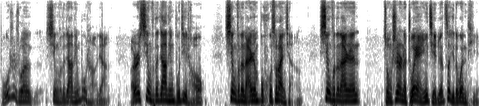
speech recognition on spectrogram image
不是说幸福的家庭不吵架，而是幸福的家庭不记仇，幸福的男人不胡思乱想，幸福的男人。总是呢着眼于解决自己的问题，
